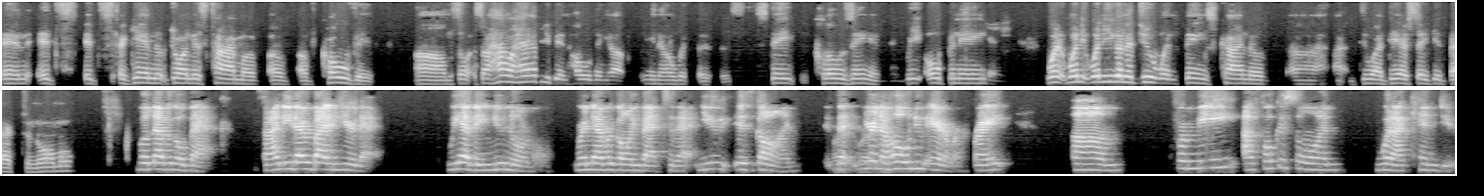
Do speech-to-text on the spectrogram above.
and it's it's again during this time of of, of COVID. Um, so so how have you been holding up? You know, with the, the state closing and reopening. And what what what are you going to do when things kind of uh, do I dare say get back to normal? We'll never go back. So I need everybody to hear that. We have a new normal. We're never going back to that. You it's gone. That right, right, you're in a whole new era, right? Um, for me, I focus on what I can do.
